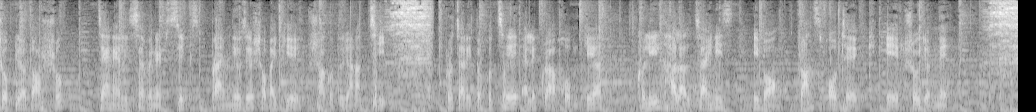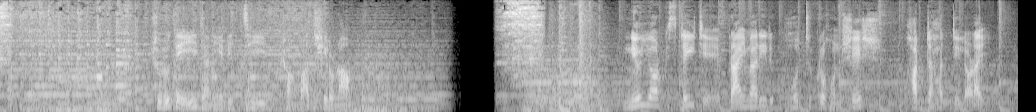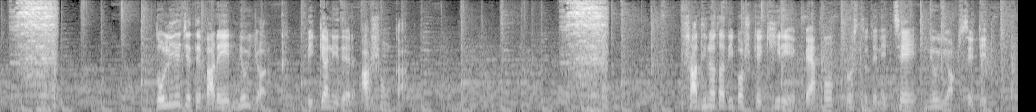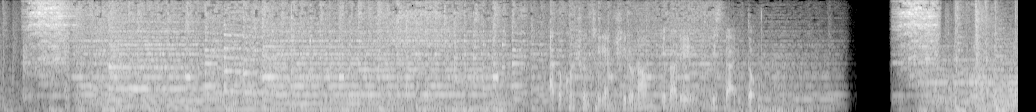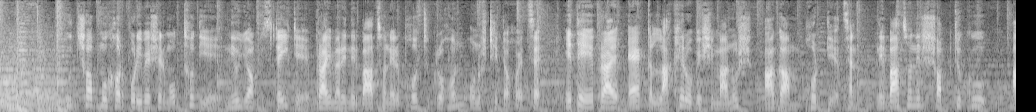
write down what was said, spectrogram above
সুপ্রিয় দর্শক, channel seven eight six prime নিউজে সবাইকে স্বাগত জানাচ্ছি। প্রচারিত হচ্ছে অ্যালেক্রা হোম কেয়ার খলিল হালাল চাইনিজ এবং ট্রান্সফোটেক এর সৌজন্যে। শুরুতেই জানিয়ে দিচ্ছি সংবাদ শিরোনাম। নিউ ইয়র্ক স্টেটে প্রাইমারির ভোট গ্রহণ শেষ, হাড্ডাহাড্ডি লড়াই। তলিয়ে যেতে পারে নিউ ইয়র্ক। বিজ্ঞানীদের আশঙ্কা। স্বাধীনতা দিবসকে ঘিরে ব্যাপক প্রস্তুতি নিচ্ছে নিউ ইয়র্ক সিটি। এতক্ষণ শুনছিলেন শিরোনাম, এবারে বিস্তারিত। উৎসব মুখর পরিবেশের মধ্য দিয়ে নিউ ইয়র্ক স্টেটে প্রাইমারি নির্বাচনের ভোট গ্রহণ অনুষ্ঠিত হয়েছে। এতে প্রায় এক লাখেরও বেশি মানুষ আগাম ভোট দিয়েছেন। নির্বাচনের সবটুকু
